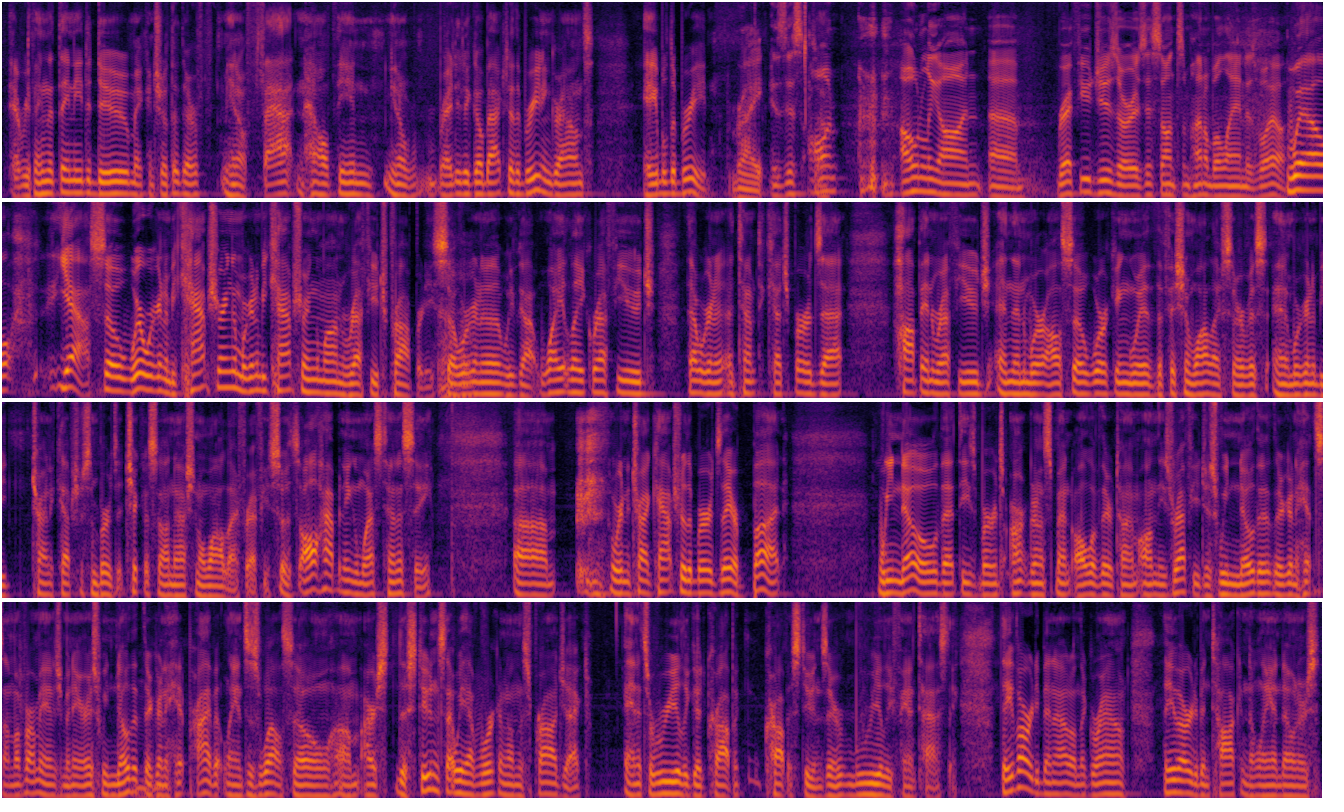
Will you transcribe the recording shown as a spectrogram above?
everything that they need to do, making sure that they're you know fat and healthy and you know ready to go back to the breeding grounds, able to breed. Right. Is this on only on um, refuges, or is this on some huntable land as well? Well, yeah. So where we're going to be capturing them, we're going to be capturing them on refuge properties. So we're gonna we've got White Lake Refuge that we're going to attempt to catch birds at, Hop In Refuge, and then we're also working with the Fish and Wildlife Service, and we're going to be trying to capture some birds at Chickasaw National Wildlife Refuge. So it's all happening in West Tennessee. Um, we're going to try to capture the birds there, but we know that these birds aren't going to spend all of their time on these refuges. We know that they're going to hit some of our management areas. We know that they're going to hit private lands as well. So um, our the students that we have working on this project, and it's a really good crop crop of students. They're really fantastic. They've already been out on the ground. They've already been talking to landowners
